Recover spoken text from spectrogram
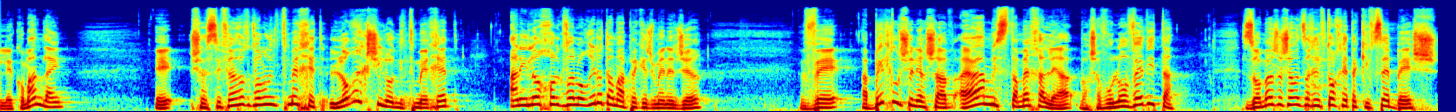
ל command line, אה, שהספרייה הזאת כבר לא נתמכת. לא רק שהיא לא נתמכת, אני לא יכול כבר להוריד אותה מה package manager, וה build tool שלי עכשיו היה מסתמך עליה, ועכשיו הוא לא עובד איתה. זה אומר אני צריך לפתוח את הקבצי Bash,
